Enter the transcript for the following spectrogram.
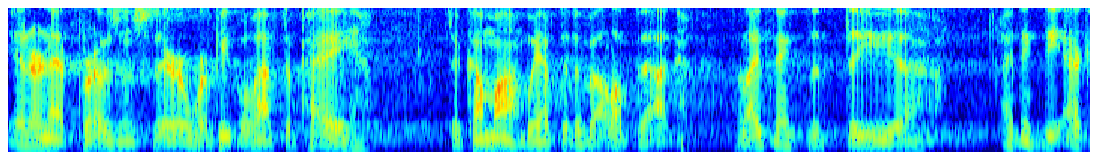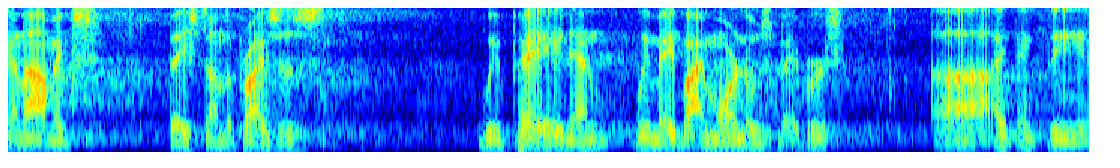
internet presence there where people have to pay to come on. We have to develop that. But I think that the, uh, I think the economics, based on the prices we paid, and we may buy more newspapers, uh, I think the,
